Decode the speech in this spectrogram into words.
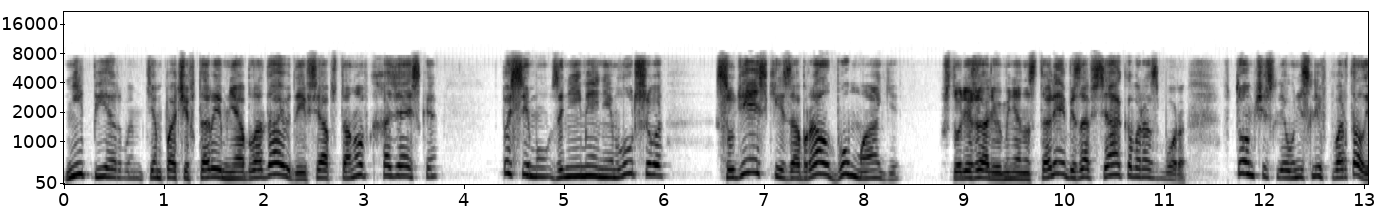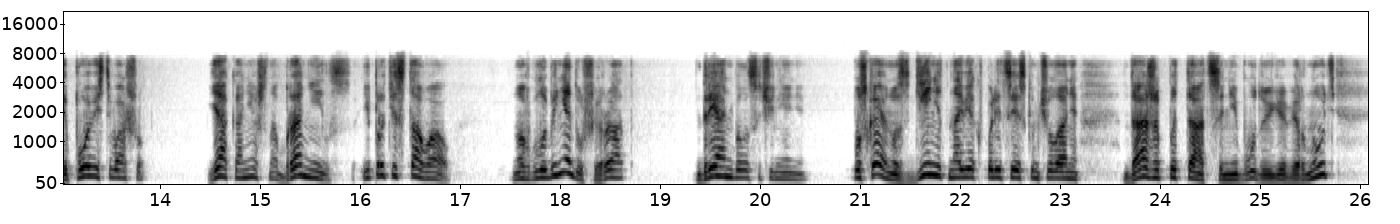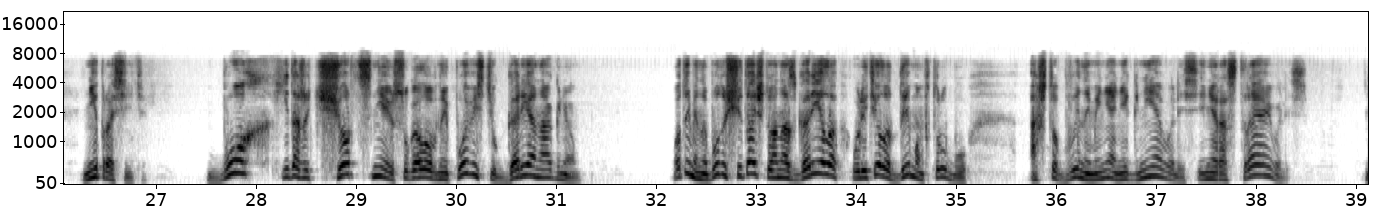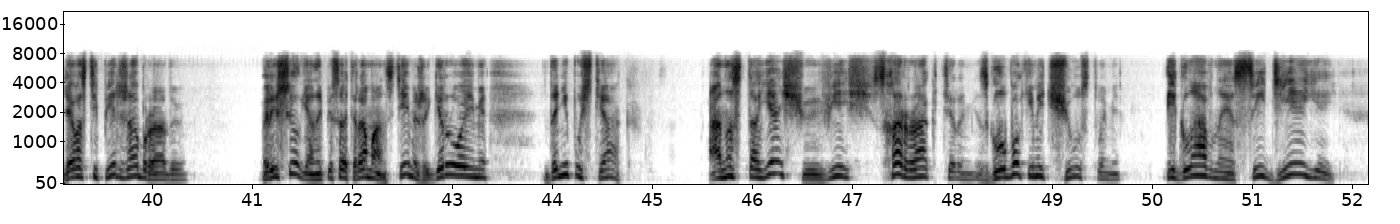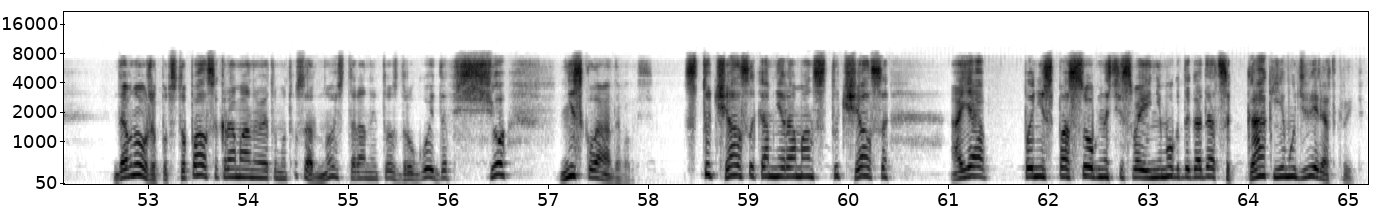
Ни первым, тем паче вторым не обладаю, да и вся обстановка хозяйская. Посему, за неимением лучшего, судейский забрал бумаги, что лежали у меня на столе безо всякого разбора, в том числе унесли в квартал и повесть вашу. Я, конечно, бронился и протестовал, но в глубине души рад. Дрянь было сочинение. Пускай оно сгинет навек в полицейском чулане, даже пытаться не буду ее вернуть, не просите. Бог и даже черт с нею, с уголовной повестью, горя на огнем. Вот именно буду считать, что она сгорела, улетела дымом в трубу. А чтобы вы на меня не гневались и не расстраивались, я вас теперь же обрадую. Решил я написать роман с теми же героями, да не пустяк, а настоящую вещь с характерами, с глубокими чувствами и, главное, с идеей. Давно уже подступался к роману этому, то с одной стороны, то с другой, да все не складывалось. Стучался ко мне роман, стучался, а я по неспособности своей не мог догадаться, как ему дверь открыть.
